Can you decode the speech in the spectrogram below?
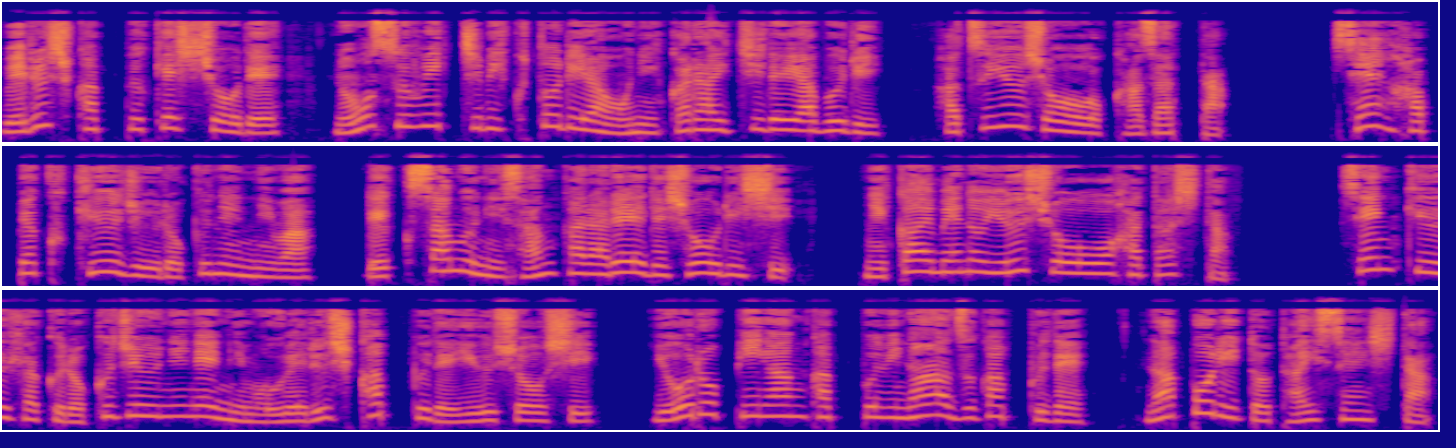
ウェルシュカップ決勝でノースウィッチビクトリアを2から1で破り、初優勝を飾った。1896年には、レクサムに3から0で勝利し、2回目の優勝を果たした。1962年にもウェルシュカップで優勝し、ヨーロピアンカップウィナーズカップでナポリと対戦した。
